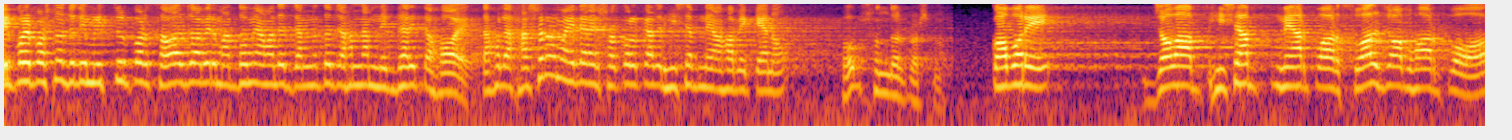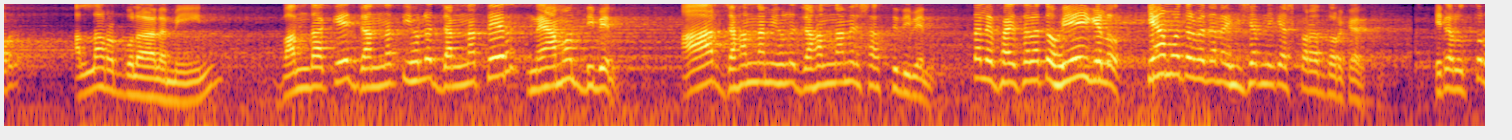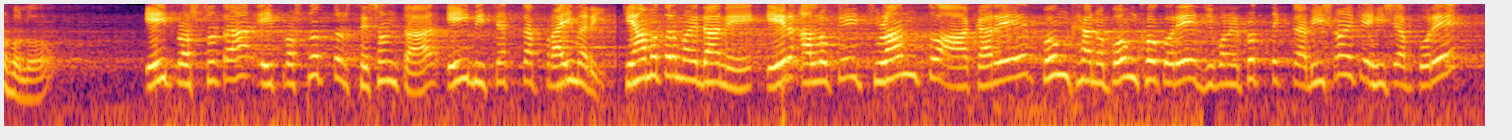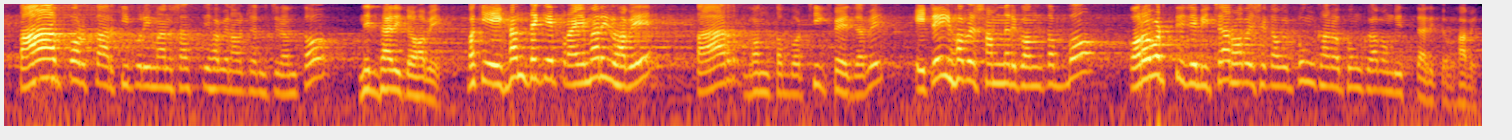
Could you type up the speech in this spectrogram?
এরপরে প্রশ্ন, যদি মৃত্যুর পর সওয়াল জবাবের মাধ্যমে আমাদের জান্নাত জাহান্নাম নির্ধারিত হয়, তাহলে হাসরের ময়দানে সকল কাজের হিসাব নেওয়া হবে কেন? খুব সুন্দর প্রশ্ন। কবরে জবাব, হিসাব নেয়ার পর সোয়াল জবাব হওয়ার পর আল্লাহ রব্বুল আলমিন বান্দাকে জান্নাতি হলো জান্নাতের নেয়ামত দিবেন, আর জাহান্নামি হলো জাহান্নামের শাস্তি দিবেন। তাহলে ফয়সালা তো হয়েই গেল। কেয়ামতের বেদনার হিসাব নিকাশ করার দরকার কি? এটার উত্তর হলো, এই প্রশ্নটা, এই প্রশ্নোত্তর সেশনটা, এই বিচারটা প্রাইমারি। কেয়ামতের ময়দানে এর আলোকে চূড়ান্ত আকারে পুঙ্খানুপুঙ্খ করে জীবনের প্রত্যেকটা বিষয়কে হিসাব করে তারপর তার কি পরিমাণ শাস্তি হবে না চূড়ান্ত নির্ধারিত হবে। বাকি এখান থেকে প্রাইমারি ভাবে তার গন্তব্য ঠিক হয়ে যাবে। এটাই হবে সামনের গন্তব্য। পরবর্তী যে বিচার হবে সেটা হবে পুঙ্খানুপুঙ্খ এবং বিস্তারিত ভাবে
